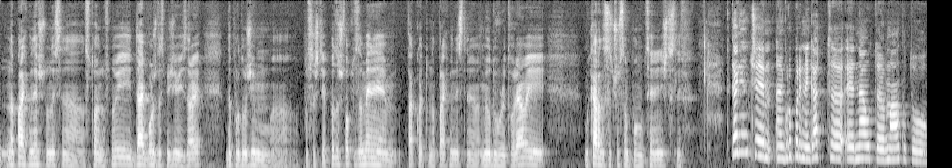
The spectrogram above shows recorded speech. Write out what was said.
направихме нещо наистина стойностно и дай Боже да сме живи и здрави да продължим а, по същия път, защото за мен е това, което направихме, наистина ме удовлетворява и ме кара да се чувствам пълноценен и щастлив. Така или иначе, група Ренегат е една от малкото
